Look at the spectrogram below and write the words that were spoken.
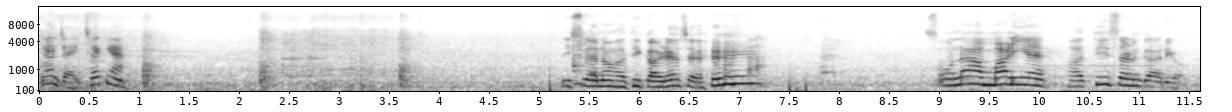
ક્યાં જાય છે ક્યાં? ઈશ્વરનો હાથી કાઢ્યો છે. સોના અંબાણીએ હાથી શણગાર્યો.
